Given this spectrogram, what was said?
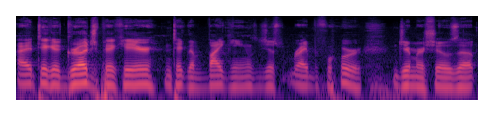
I take a grudge pick here and take the Vikings just right before Jimmer shows up.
